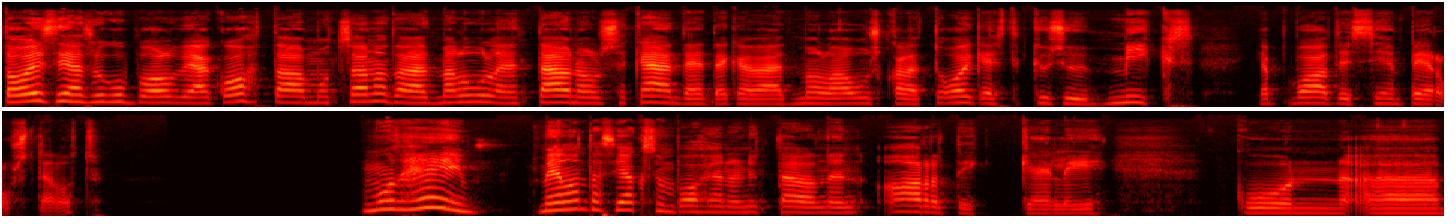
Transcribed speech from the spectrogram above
toisia sukupolvia kohtaan, mutta sanotaan, että mä luulen, että tämä on ollut se käänteen tekevä, että me ollaan uskallettu oikeasti kysyä miksi ja vaatia siihen perustelut. Mut hei, meillä on tässä jakson pohjana nyt tällainen artikkeli kun äh,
